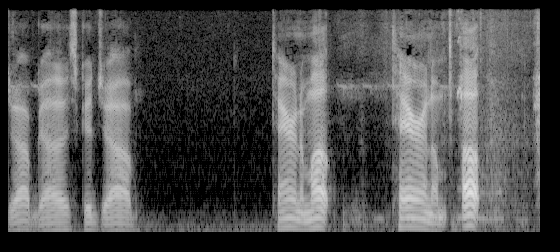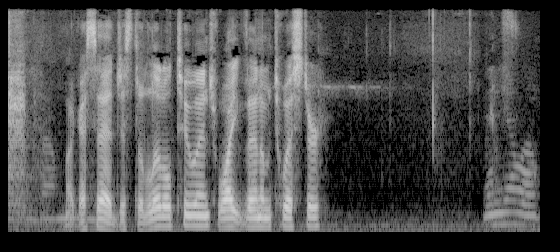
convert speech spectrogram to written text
Good job, guys. Good job. Tearing them up. Tearing them up. Like I said, just a little two inch white venom twister. And yellow.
